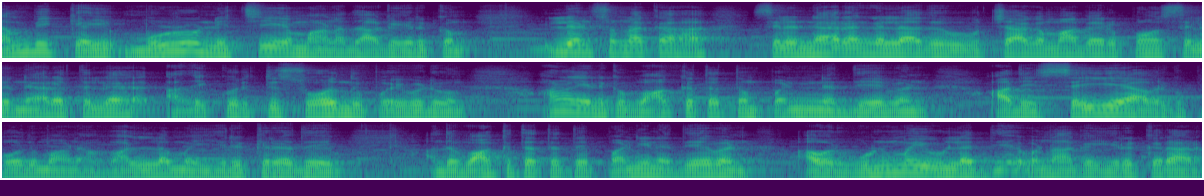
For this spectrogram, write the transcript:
நம்பிக்கை முழு நிச்சயமானதாக இருக்கும். இல்லைன்னு சொன்னாக்கா சில நேரங்களில் அது உற்சாகமாக இருப்போம் சில நேரத்தில் அதை குறித்து சோர்ந்து போய்விடுவோம். ஆனால் எனக்கு வாக்குத்தத்தம் பண்ணின தேவன் அதை செய்ய அவருக்கு போதுமான வல்லமை இருக்கிறது. அந்த வாக்குத்தத்தத்தை பண்ணின தேவன் அவர் உண்மை உள்ள தேவனாக இருக்கிறார்.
